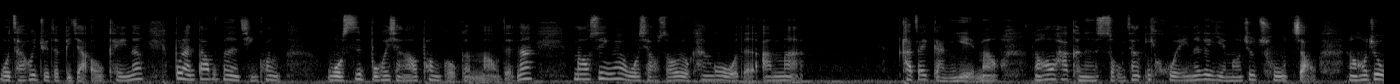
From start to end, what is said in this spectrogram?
我才会觉得比较 OK。那不然大部分的情况，我是不会想要碰狗跟猫的。那猫是因为我小时候有看过我的阿妈，她在赶野猫，然后她可能手这样一挥，那个野猫就出爪，然后就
